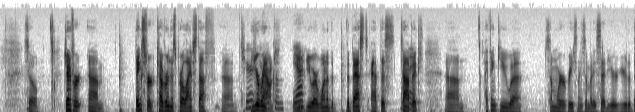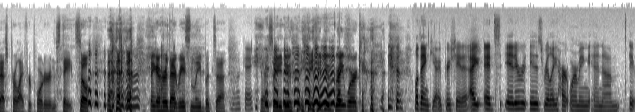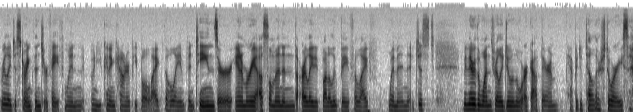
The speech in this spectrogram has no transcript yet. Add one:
So, Jennifer, um, thanks for covering this pro life stuff uh, Sure, year round. welcome. You- Yeah. You, are one of the, the best at this topic. um, I think you, uh, somewhere recently, somebody said you're, you're the best pro life reporter in the state. So I think I heard that recently, but uh, Okay. yeah, so you do, you do great work. Well, thank you. I appreciate it. I it's it ir- really heartwarming, and um, it really just strengthens your faith when when you can encounter people like the Holy Infant Teens or Anna Maria Usselman and the Our Lady of Guadalupe for Life women. It just, I mean, they're the ones really doing the work out there. I'm happy to tell their stories.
